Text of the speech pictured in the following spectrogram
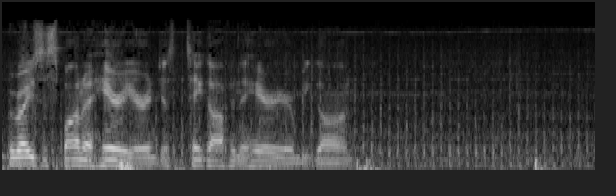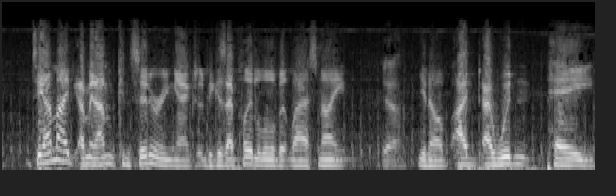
Remember, I used to spawn a Harrier and just take off in the Harrier and be gone. See, I might. I mean, I'm considering actually because I played a little bit last night. Yeah. You know, I I wouldn't pay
